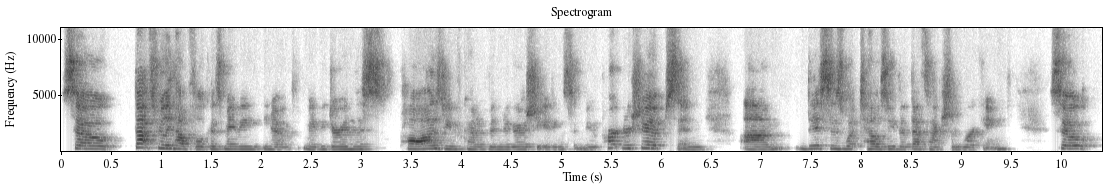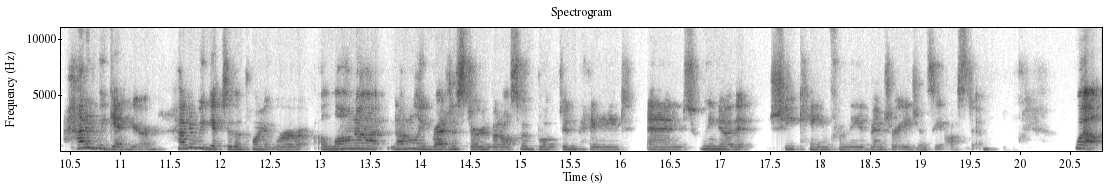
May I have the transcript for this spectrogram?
So that's really helpful because maybe, you know, maybe during this pause, you've kind of been negotiating some new partnerships and um, this is what tells you that that's actually working. So how did we get here? How did we get to the point where Alona not only registered, but also booked and paid? And we know that she came from the adventure agency Austin. Well,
